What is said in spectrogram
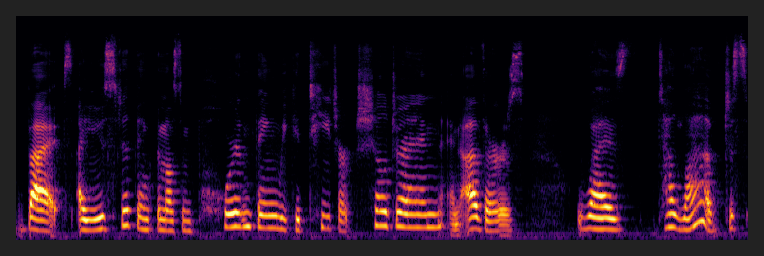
but i used to think the most important thing we could teach our children and others was to love just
